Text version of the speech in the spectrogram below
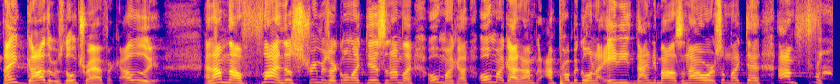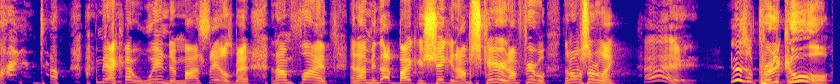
Thank God there was no traffic. Hallelujah. And I'm now flying. Those streamers are going like this, and I'm like, oh my God, oh my God. I'm, I'm probably going to 80, 90 miles an hour or something like that. I'm flying down. I mean, I got wind in my sails, man. And I'm flying. And I mean, that bike is shaking. I'm scared. I'm fearful. Then all of a sudden, I'm like, hey, this is pretty cool.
